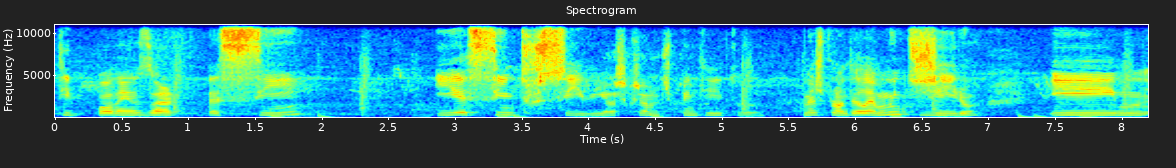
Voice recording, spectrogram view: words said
tipo podem usar assim e assim torcido. E acho que já me despenteei tudo. Mas pronto, ele é muito giro e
